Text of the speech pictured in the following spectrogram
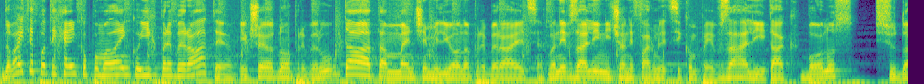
Давайте потихеньку, помаленьку їх прибирати. Якщо я одного приберу, та там менше мільйона прибирається. Вони взагалі нічого не фармлять ці компи. Взагалі. Так, бонус. Сюди,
